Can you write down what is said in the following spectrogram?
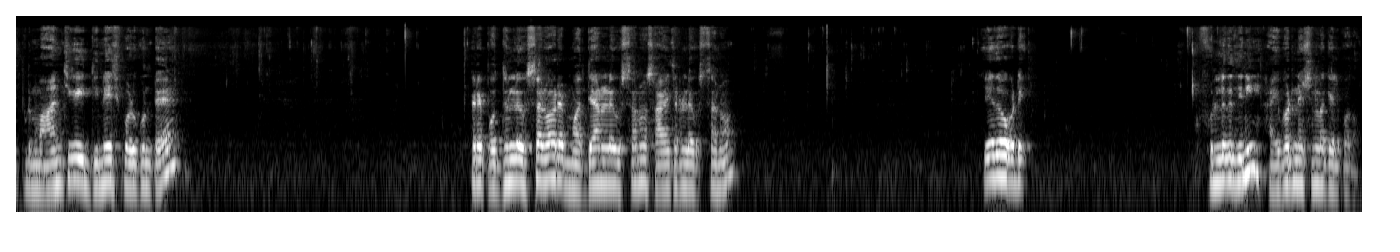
ఇప్పుడు మంచిగా ఇది తినేసి పడుకుంటే రేపు పొద్దున్న లేస్తాను రేపు మధ్యాహ్నం లేస్తాను సాయంత్రం లేస్తాను ఏదో ఒకటి ఫుల్గా తిని హైబర్నేషన్లోకి వెళ్ళిపోదాం.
